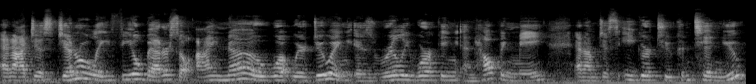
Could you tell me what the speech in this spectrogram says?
And I just generally feel better. So I know what we're doing is really working and helping me. And I'm just eager to continue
